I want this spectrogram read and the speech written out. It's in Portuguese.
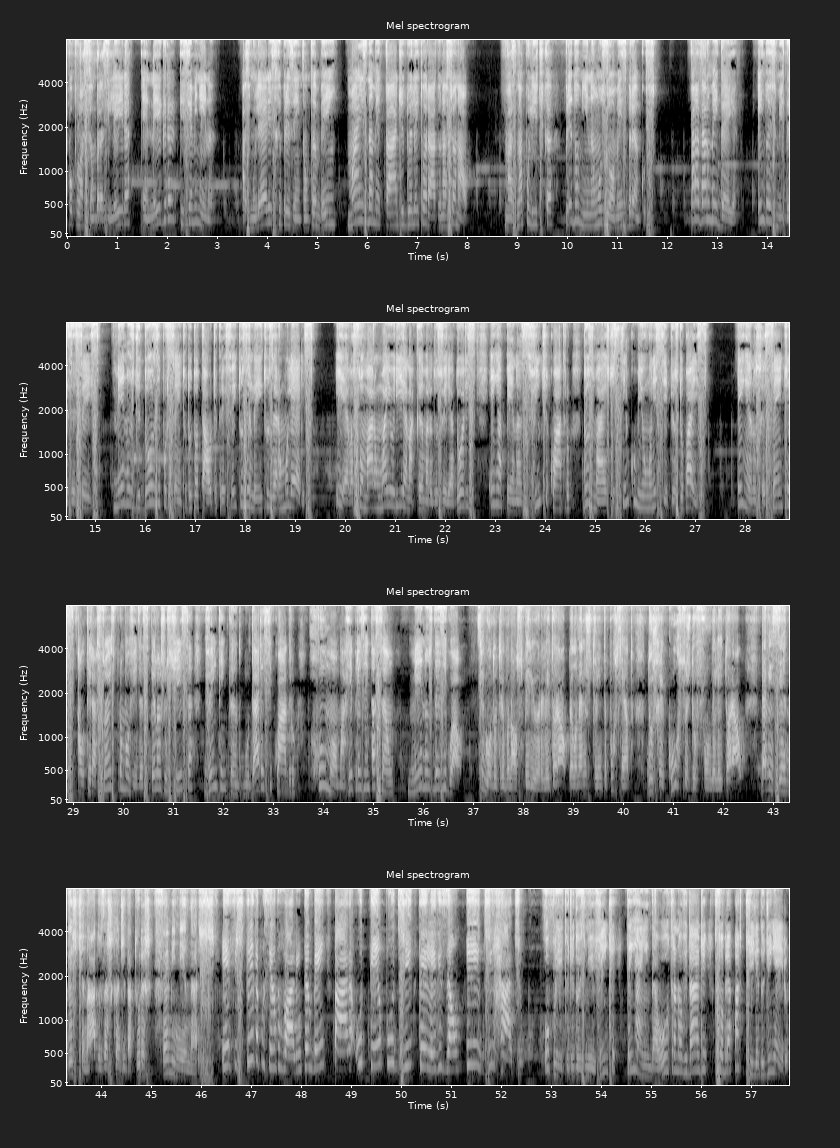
população brasileira é negra e feminina. As mulheres representam também mais da metade do eleitorado nacional. Mas na política predominam os homens brancos. Para dar uma ideia, em 2016, menos de 12% do total de prefeitos eleitos eram mulheres, e elas somaram maioria na Câmara dos Vereadores em apenas 24 dos mais de 5 mil municípios do país. Em anos recentes, alterações promovidas pela Justiça vêm tentando mudar esse quadro rumo a uma representação menos desigual. Segundo o Tribunal Superior Eleitoral, pelo menos 30% dos recursos do fundo eleitoral devem ser destinados às candidaturas femininas. Esses 30% valem também para o tempo de televisão e de rádio. O pleito de 2020 tem ainda outra novidade sobre a partilha do dinheiro.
